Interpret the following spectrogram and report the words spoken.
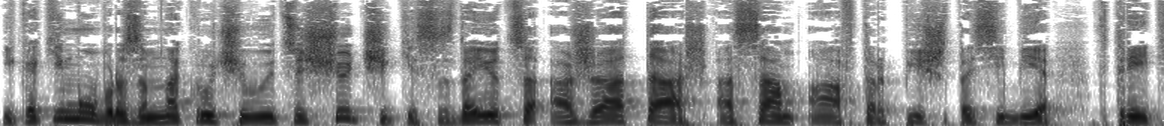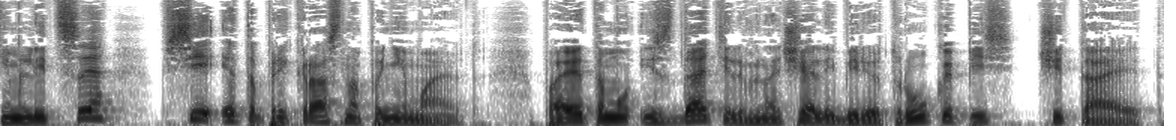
И каким образом накручиваются счетчики, создается ажиотаж, а сам автор пишет о себе в третьем лице, все это прекрасно понимают. Поэтому издатель вначале берет рукопись, читает,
